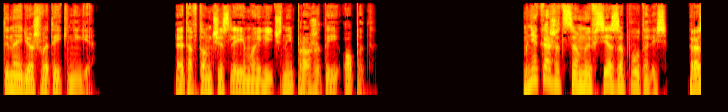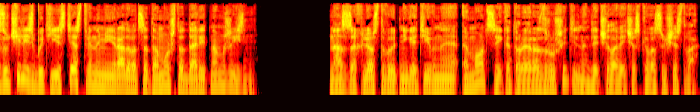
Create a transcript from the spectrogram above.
ты найдешь в этой книге. Это в том числе и мой личный прожитый опыт. Мне кажется, мы все запутались, разучились быть естественными и радоваться тому, что дарит нам жизнь. Нас захлестывают негативные эмоции, которые разрушительны для человеческого существа.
